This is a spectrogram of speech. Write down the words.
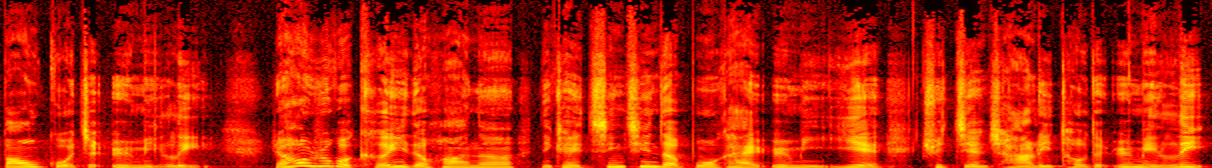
包裹着玉米粒。然后，如果可以的话呢，你可以轻轻的拨开玉米叶，去检查里头的玉米粒，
